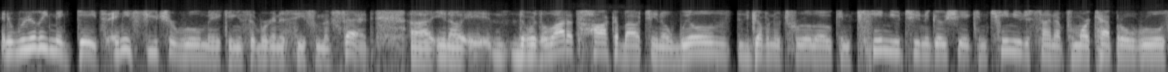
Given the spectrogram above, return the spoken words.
and it really negates any future rulemakings that we're going to see from the Fed. Uh, you know, it, there was a lot of talk about you know will Governor Tarullo continue to negotiate, continue to sign up for more capital capital rules,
